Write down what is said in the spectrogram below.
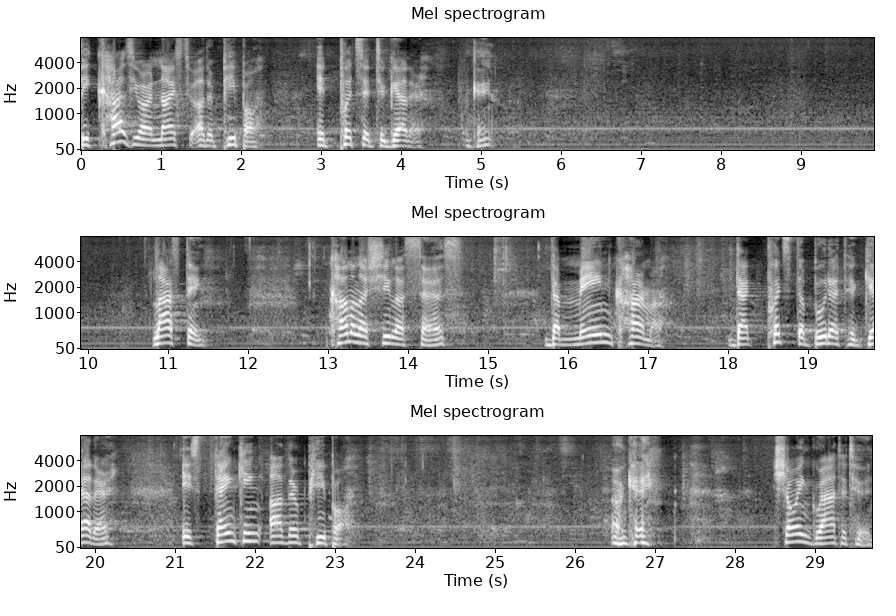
because you are nice to other people, it puts it together. Okay? Last thing, Kamalashila says the main karma that puts the Buddha together is thanking other people. Okay? Showing gratitude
